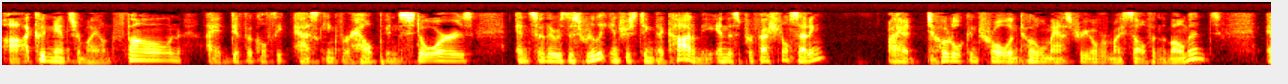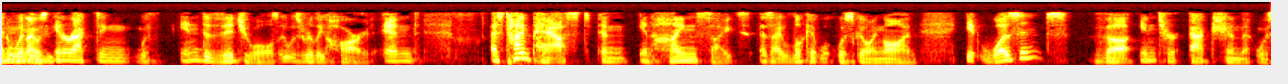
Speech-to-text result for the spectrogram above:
Uh, I couldn't answer my own phone. I had difficulty asking for help in stores. And so there was this really interesting dichotomy. In this professional setting, I had total control and total mastery over myself in the moment. And mm when I was mm. interacting with individuals, it was really hard. And as time passed, and in hindsight, as I look at what was going on, it wasn't the interaction that was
